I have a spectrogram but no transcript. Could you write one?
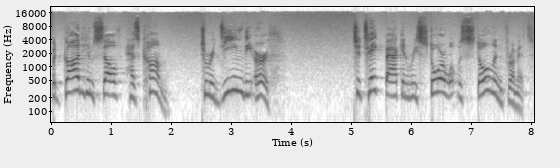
But God Himself has come to redeem the earth, to take back and restore what was stolen from it.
